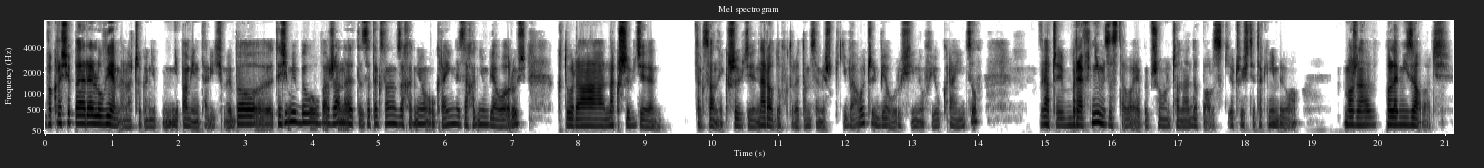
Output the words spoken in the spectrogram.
W okresie PRL-u wiemy, dlaczego nie, nie pamiętaliśmy, bo te ziemie były uważane za tak zwaną zachodnią Ukrainę, zachodnią Białoruś, która na krzywdzie, tak zwanej krzywdzie narodów, które tam zamieszkiwały, czyli Białorusinów i Ukraińców, raczej wbrew nim została jakby przyłączona do Polski. Oczywiście tak nie było. Można polemizować,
